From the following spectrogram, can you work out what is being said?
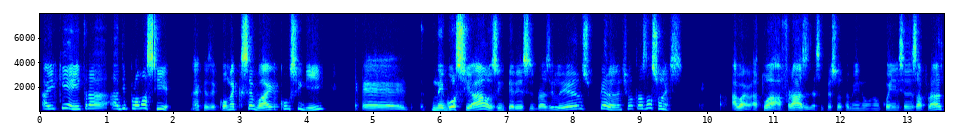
Aí que entra a diplomacia. Né? Quer dizer, como é que você vai conseguir é, negociar os interesses brasileiros perante outras nações? Agora, a tua a frase dessa pessoa também não, não conhecia essa frase.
